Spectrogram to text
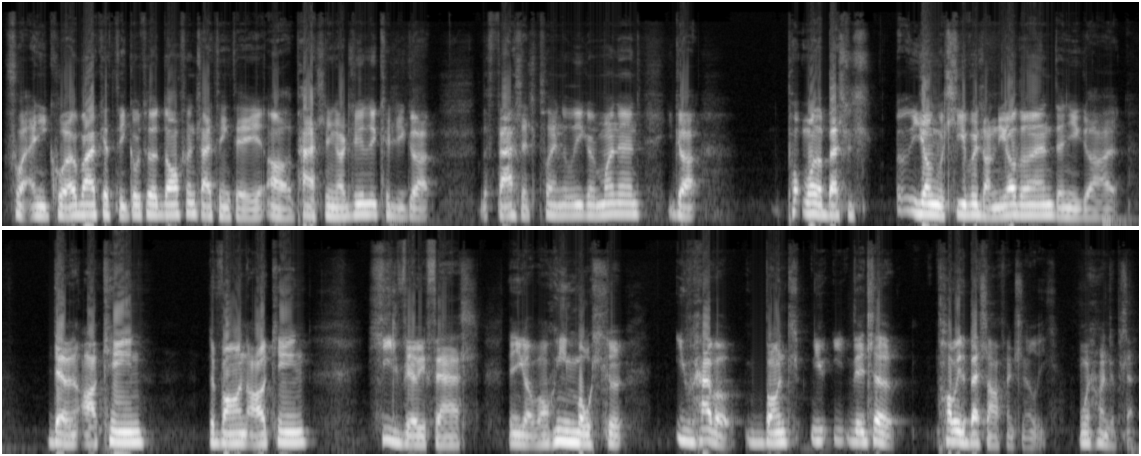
for any quarterback, if they go to the Dolphins, I think they are the passing yard leader because you got the fastest player in the league on one end, you got one of the best uh, young receivers on the other end, then you got De'Von Achane, De'Von Achane. He's very fast. Then you got Raheem Mostert. You have a bunch. You, you it's a probably the best offense in the league, one hundred percent.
